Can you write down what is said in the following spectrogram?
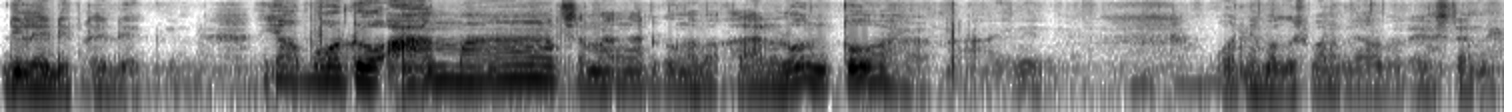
diledek-ledek ya bodoh amat semangat gue nggak bakalan luntur nah ini quote bagus banget nih Albert Einstein nih.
